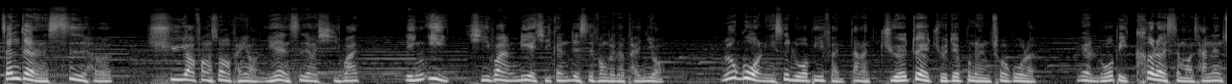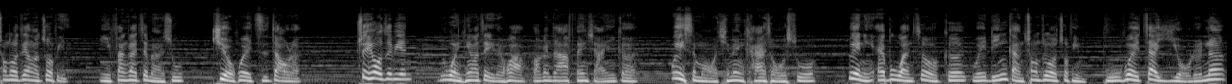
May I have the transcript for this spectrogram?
真的很适合需要放松的朋友，也很适合喜欢灵异、奇幻、猎奇跟日式风格的朋友。如果你是罗比粉，当然绝对绝对不能错过了，因为罗比刻了什么才能创作这样的作品？你翻开这本书就会知道了。最后这边，如果你听到这里的话，我要跟大家分享一个为什么我前面开头说对你爱不完这首歌为灵感创作的作品不会再有了呢？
